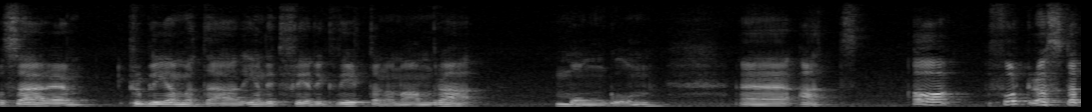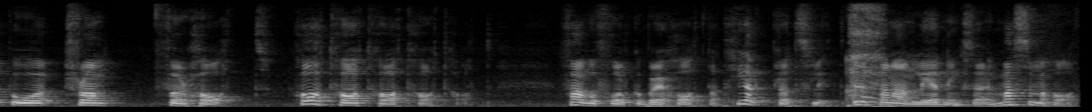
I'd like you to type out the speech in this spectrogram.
Och så är det problemet är enligt Fredrik Virtanen och andra mongon. Eh, att ja, folk röstar på Trump för. Hat, hat, hat, hat, hat. Fan vad folk har börjat hata helt plötsligt. Utan anledning så är det massor med hat.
